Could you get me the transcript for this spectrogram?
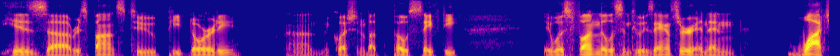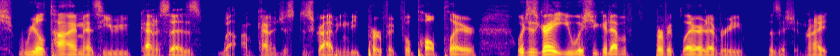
his uh, response to Pete Dougherty, uh, the question about the post safety. It was fun to listen to his answer, and then watch real time as he kind of says, Well, I'm kind of just describing the perfect football player, which is great. You wish you could have a perfect player at every position, right?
